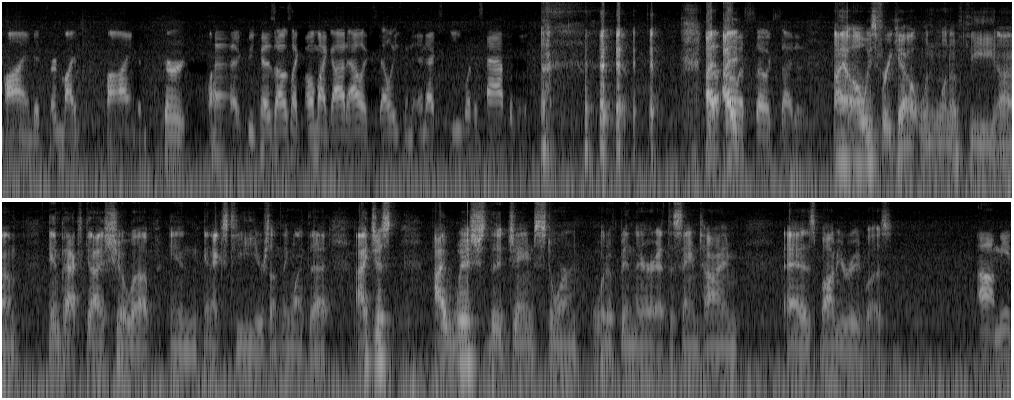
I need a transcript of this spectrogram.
mind. It turned my mind into dirt, like, because I was like, "Oh my God, Alex Shelley's in NXT. What is happening?" I, I, I I, was so excited. I always freak out when one of the um, Impact guys show up in NXT or something like that. I just I wish that James Storm would have been there at the same time as Bobby Roode was. Oh, me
